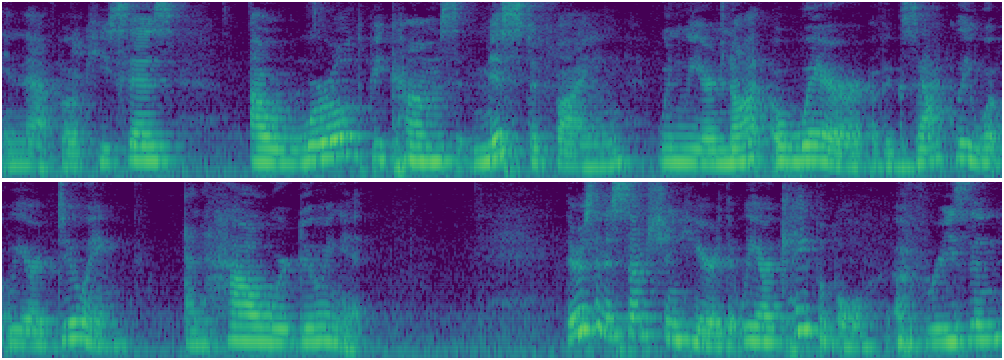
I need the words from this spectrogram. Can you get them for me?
in that book, he says, Our world becomes mystifying when we are not aware of exactly what we are doing and how we're doing it. There's an assumption here that we are capable of reason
